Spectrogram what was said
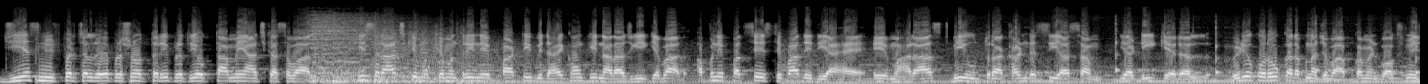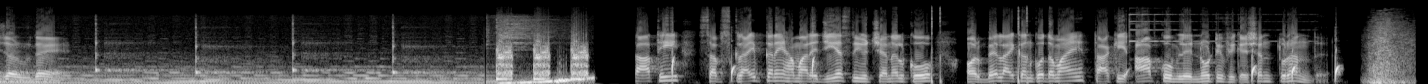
GS news पर चल रहे प्रश्नोत्तरी प्रतियोगिता में आज का सवाल। किस राज्य के मुख्यमंत्री ने पार्टी विधायकों की नाराज़गी के बाद अपने पद से इस्तीफा दे दिया है? A, Maharashtra, B, Uttarakhand, C, Assam या डी, केरल? वीडियो को रोककर अपना जवाब कमेंट बॉक्स में ज़रूर दें। साथ ही सब्सक्राइब करें हमारे जीएस न्यूज़ चैनल को और बेल आइकन को दबाएँ ताकि आपको मिले नोटिफिकेशन तुरंत।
